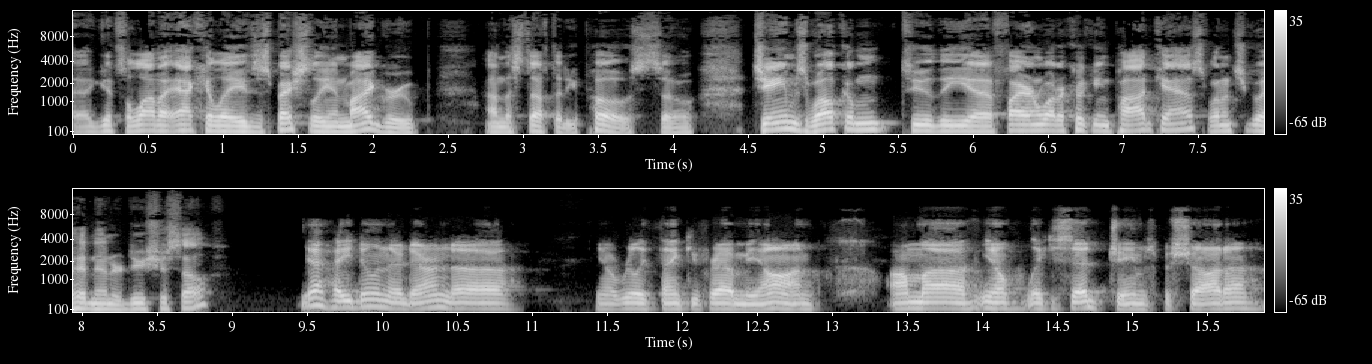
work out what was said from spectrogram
uh, gets a lot of accolades, especially in my group on the stuff that he posts. So, James, welcome to the uh, Fire and Water Cooking Podcast. Why don't you go ahead and introduce yourself? Yeah, how you doing there, Darren? Uh, you know, really thank you for having me on. I'm, uh, you know, like you said, James Bashada.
